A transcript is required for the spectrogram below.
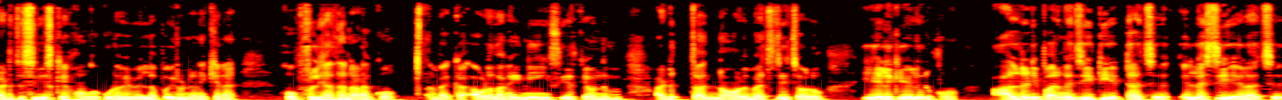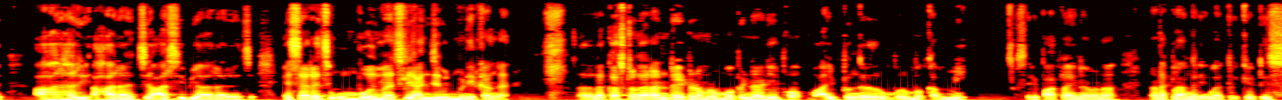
அடுத்து சிஎஸ்கேவும் அவங்க கூடவே வெளில போயிடும்னு நினைக்கிறேன். ஹோப்ஃபுல்லி அதான் நடக்கும். பெக்க அவ்வளோதாங்க இனி சிஎஸ்கே வந்து அடுத்த நாலு மேட்ச் ஜெயித்தாலும் ஏழுக்கு ஏழு இருக்கும். ஆல்ரெடி பாருங்கள் ஜிடி எட்டாச்சு எல்எஸ்ஜி ஏழாச்சு ஆர்ஆர் ஆறாச்சு ஆர்சிபி ஆர்ஆர் ஆச்சு. எஸ்ஆர்ஹெச் ஒம்பது மேட்ச்லேயே அஞ்சு வின் பண்ணியிருக்காங்க அதெல்லாம் கஷ்டங்க. ரன் ரேட்டும் நம்ம ரொம்ப பின்னாடி இருக்கோம். வாய்ப்புங்கிறது ரொம்ப ரொம்ப கம்மி. சரி பார்க்கலாம் என்ன வேணால் நடக்கலாங்கிறீங்களா? கிரிக்கெட் இஸ்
